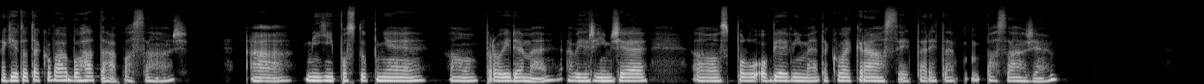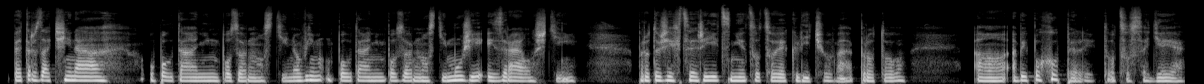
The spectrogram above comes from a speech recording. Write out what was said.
Tak je to taková bohatá pasáž, a my ji postupně projdeme a věřím, že spolu objevíme takové krásy tady té pasáže. Petr začíná upoutáním pozornosti, novým upoutáním pozornosti muži izraelští, protože chce říct něco, co je klíčové pro to, aby pochopili to, co se děje.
